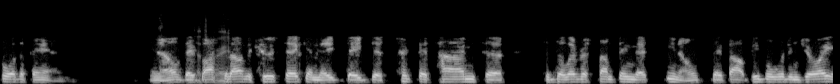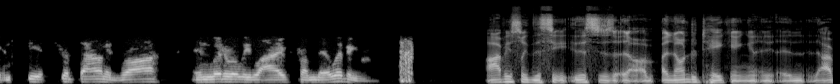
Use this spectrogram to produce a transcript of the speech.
for the fans. You know, they That's busted out an acoustic and they, they just took their time to, to deliver something that, you know, they thought people would enjoy and see it stripped down and raw and literally live from their living room. Obviously, this this is a, an undertaking, and, and uh,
